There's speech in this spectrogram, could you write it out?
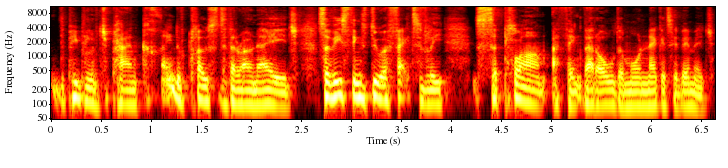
the people of Japan kind of closer to their own age. So these things do effectively supplant, I think, that older, more negative image.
